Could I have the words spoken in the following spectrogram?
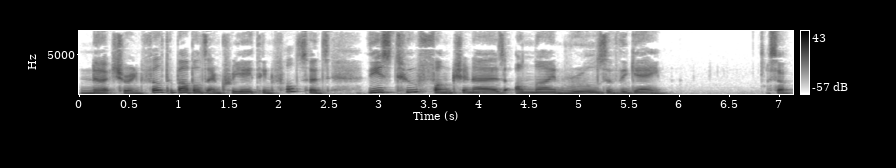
nurturing filter bubbles, and creating falsehoods. These two function as online rules of the game. So,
